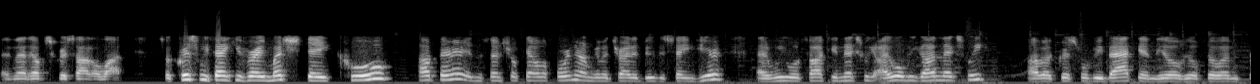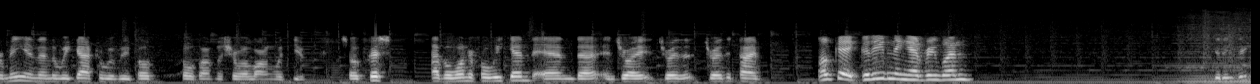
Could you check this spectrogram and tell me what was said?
and that helps Chris out a lot. So, Chris, we thank you very much. Stay cool out there in Central California. I'm going to try to do the same here, and we will talk to you next week. I will be gone next week, uh, but Chris will be back, and he'll he'll fill in for me, and then the week after we'll be both both on the show along with you. So, Chris, have a wonderful weekend and uh, enjoy enjoy the enjoy the time. Okay. Good evening, everyone. Good evening.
